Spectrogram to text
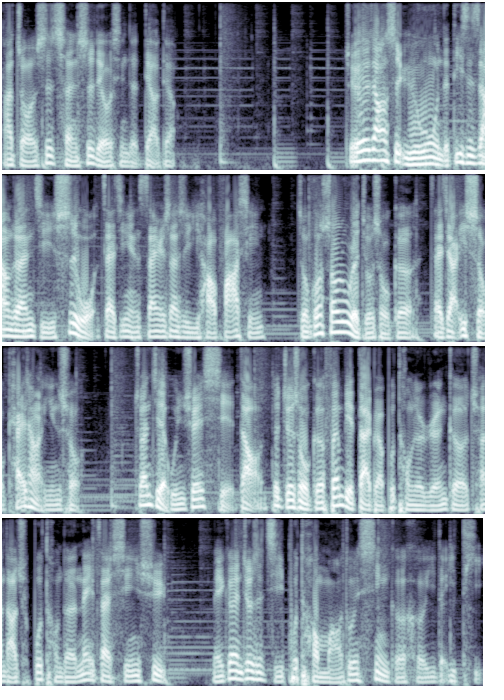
那走的是城市流行的调调。最后一张是余文文的第四张专辑，是我在今年三月三十一号发行，总共收录了九首歌，再加一首开场的 intro。专辑的文宣写道：这九首歌分别代表不同的人格，传达出不同的内在心绪，每个人就是集不同矛盾性格合一的一体。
